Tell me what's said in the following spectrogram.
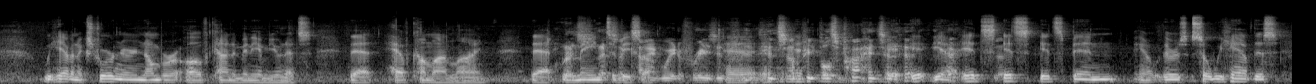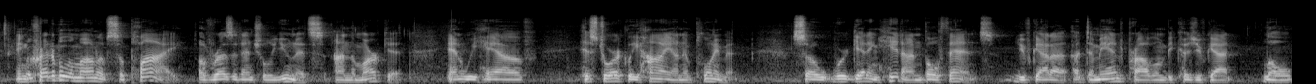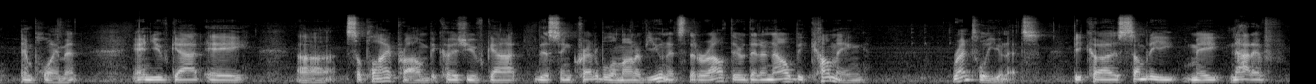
we have an extraordinary number of condominium units that have come online that remain to be a kind way to phrase it uh, in uh, some people's uh, minds. It- it- Yeah, it's, it's, it's been, you know, there's, so we have this incredible amount of supply of residential units on the market, and we have historically high unemployment. So we're getting hit on both ends. You've got a, a demand problem because you've got low employment, and you've got a uh, supply problem because you've got this incredible amount of units that are out there that are now becoming rental units because somebody may not have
